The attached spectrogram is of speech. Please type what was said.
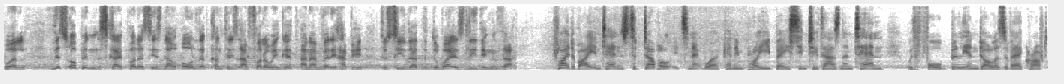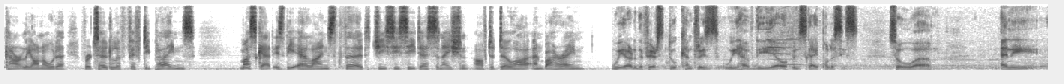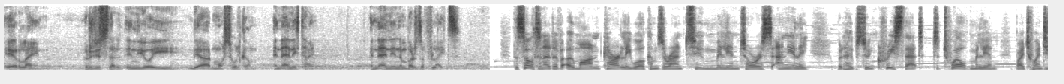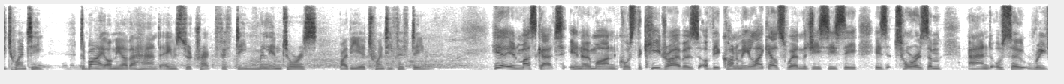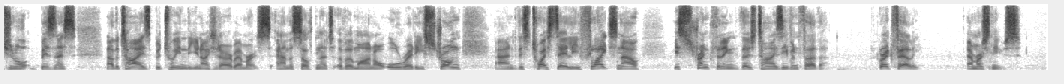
Well, this open sky policy is now all the countries are following it, and I'm very happy to see that Dubai is leading that. Fly Dubai intends to double its network and employee base in 2010, with $4 billion of aircraft currently on order for a total of 50 planes. Muscat is the airline's third GCC destination after Doha and Bahrain. We are the first two countries we have the uh, open sky policies. So uh, any airline registered in the UAE, they are most welcome in any time, in any numbers of flights. The Sultanate of Oman currently welcomes around 2 million tourists annually, but hopes to increase that to 12 million by 2020. Dubai, on the other hand, aims to attract 15 million tourists by the year 2015. Here in Muscat in Oman, of course, the key drivers of the economy, like elsewhere in the GCC, is tourism and also regional business. Now, the ties between the United Arab Emirates and the Sultanate of Oman are already strong, and this twice daily flight now is strengthening those ties even further. Greg Fairley, Emirates News.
